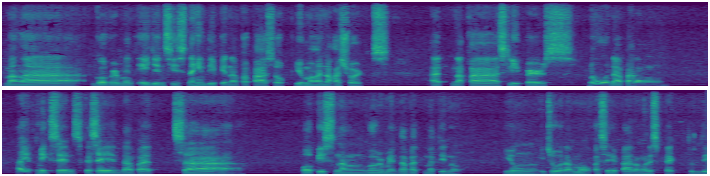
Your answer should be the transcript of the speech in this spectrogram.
mga government agencies na hindi pinapapasok yung mga naka-shorts at naka-sleepers. Noong una, parang, ah, it makes sense kasi dapat sa office ng government, dapat matino yung itsura mo kasi parang respect to the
